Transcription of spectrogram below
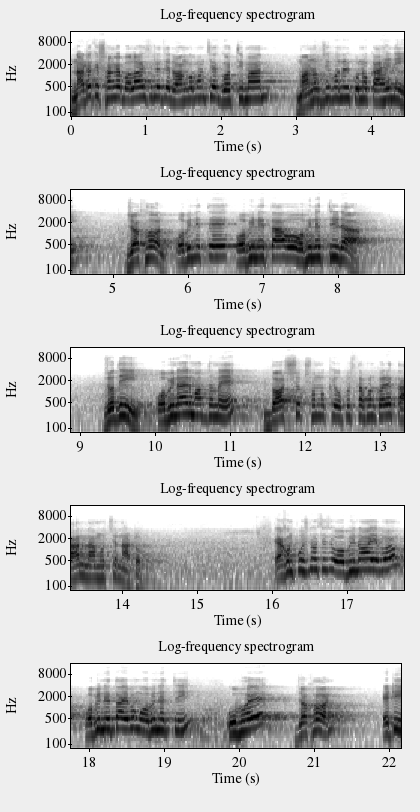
নাটকের সঙ্গে বলা হয়েছিল যে রঙ্গমঞ্চে গতিমান মানব জীবনের কোনো কাহিনী যখন অভিনেতে, অভিনেতা ও অভিনেত্রীরা যদি অভিনয়ের মাধ্যমে দর্শক সম্মুখে উপস্থাপন করে তার নাম হচ্ছে নাটক। এখন প্রশ্ন হচ্ছে যে অভিনয় এবং অভিনেতা এবং অভিনেত্রী উভয়ে যখন এটি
